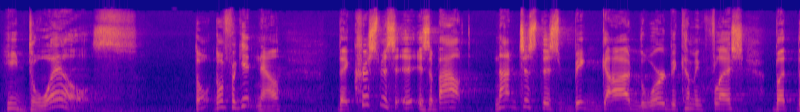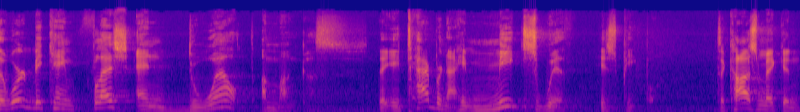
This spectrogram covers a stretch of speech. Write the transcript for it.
he dwells. Don't, don't forget now, that Christmas is about not just this big God, the Word becoming flesh, but the Word became flesh and dwelt among us. That He tabernacles, He meets with His people. It's a cosmic and,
